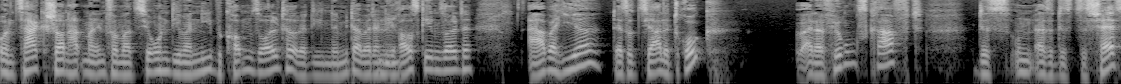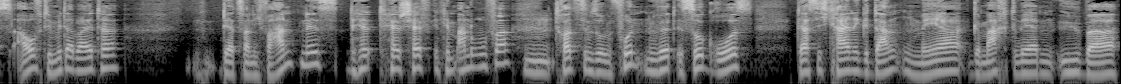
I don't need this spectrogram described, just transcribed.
Und zack, schon hat man Informationen, die man nie bekommen sollte oder die den Mitarbeiter mhm. nie rausgeben sollte. aber hier der soziale Druck einer Führungskraft, des, also des, des Chefs auf den Mitarbeiter, der zwar nicht vorhanden ist, der, der Chef in dem Anrufer, Hm. trotzdem so empfunden wird, ist so groß, dass sich keine Gedanken mehr gemacht werden über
